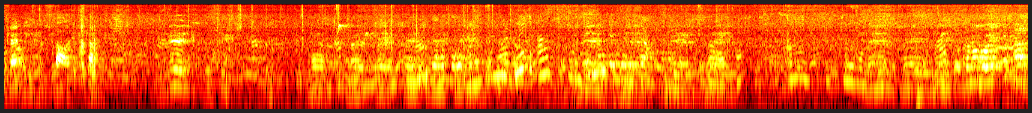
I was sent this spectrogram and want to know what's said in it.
Okay, solid. Come. Move. Come on, boy. Up.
